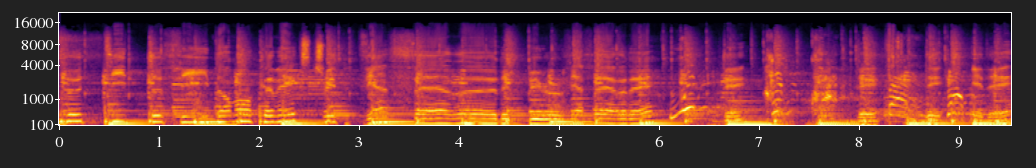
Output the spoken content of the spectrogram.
petite fille dans mon comic strip. Viens faire des des et des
